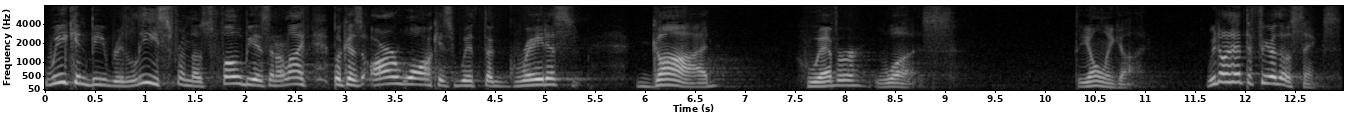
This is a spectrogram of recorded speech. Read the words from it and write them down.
we can be released from those phobias in our life because our walk is with the greatest God who ever was, the only God. We don't have to fear those things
